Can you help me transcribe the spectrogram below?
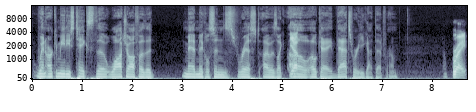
when Archimedes takes the watch off of the Mads Mikkelsen's wrist, I was like, Yep. "Oh, okay, that's where he got that from." Right.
